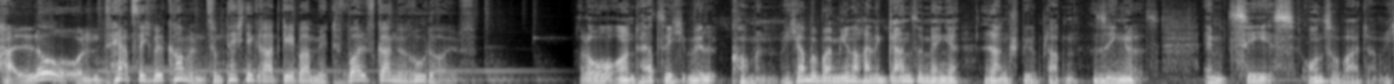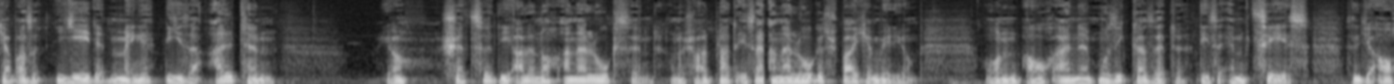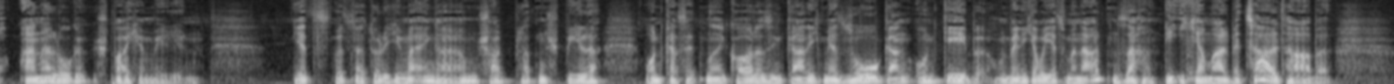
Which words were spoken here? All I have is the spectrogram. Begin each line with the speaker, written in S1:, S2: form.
S1: Hallo und herzlich willkommen zum Technikratgeber mit Wolfgang Rudolf.
S2: Hallo und herzlich willkommen. Ich habe bei mir noch eine ganze Menge Langspielplatten, Singles, MCs und so weiter. Ich habe also jede Menge dieser alten, ja, Schätze, die alle noch analog sind. Eine Schallplatte ist ein analoges Speichermedium. Und auch eine Musikkassette, diese MCs, sind ja auch analoge Speichermedien. Jetzt wird's natürlich immer enger. Schallplattenspieler und Kassettenrekorder sind gar nicht mehr so gang und gäbe. Und wenn ich aber jetzt meine alten Sachen, die ich ja mal bezahlt habe,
